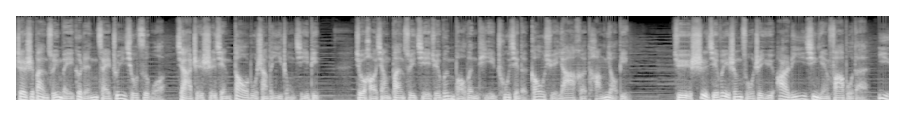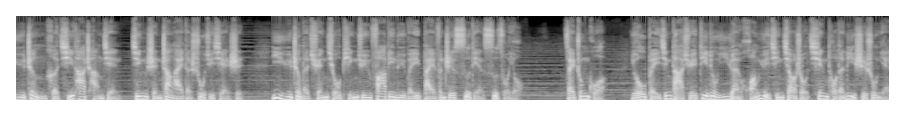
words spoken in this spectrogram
这是伴随每个人在追求自我价值实现道路上的一种疾病，就好像伴随解决温饱问题出现的高血压和糖尿病。据世界卫生组织于二零一七年发布的《抑郁症和其他常见精神障碍》的数据显示，抑郁症的全球平均发病率为百分之四点四左右。在中国，由北京大学第六医院黄月琴教授牵头的历时数年、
